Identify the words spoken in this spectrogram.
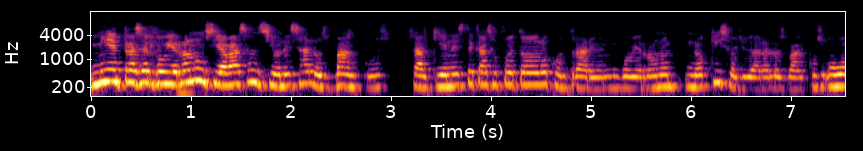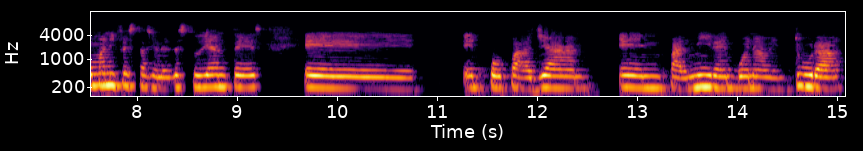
Mientras el gobierno anunciaba sanciones a los bancos, o sea, aquí en este caso fue todo lo contrario, el gobierno no, no quiso ayudar a los bancos, hubo manifestaciones de estudiantes eh, en Popayán, en Palmira, en Buenaventura,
